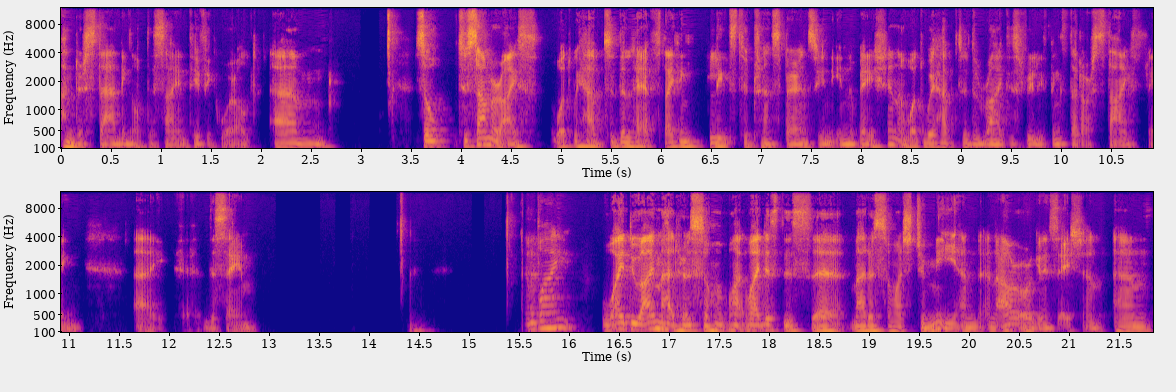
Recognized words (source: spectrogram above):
understanding of the scientific world. Um, so to summarize, what we have to the left, I think leads to transparency and innovation. And what we have to the right is really things that are stifling uh, the same. And why, why do I matter so, why, why does this uh, matter so much to me and, and our organization? Um,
